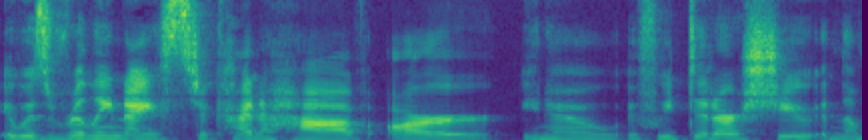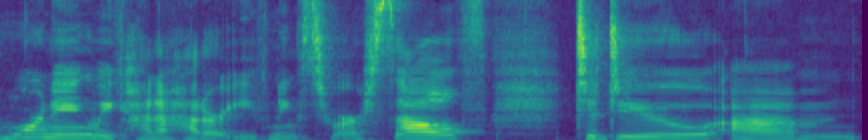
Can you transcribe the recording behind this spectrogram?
it was really nice to kind of have our, you know, if we did our shoot in the morning, we kind of had our evenings to ourselves to do. Um,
